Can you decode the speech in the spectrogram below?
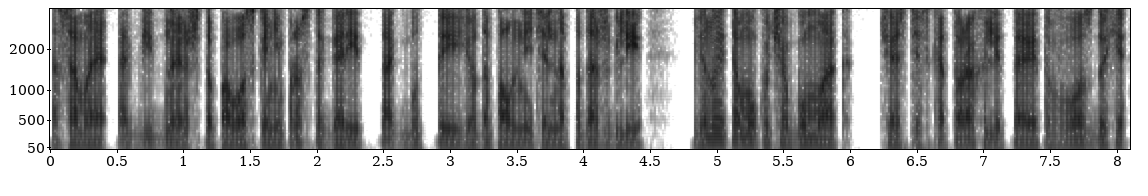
А самое обидное, что повозка не просто горит так, будто ее дополнительно подожгли. Виной тому куча бумаг, часть из которых летает в воздухе,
